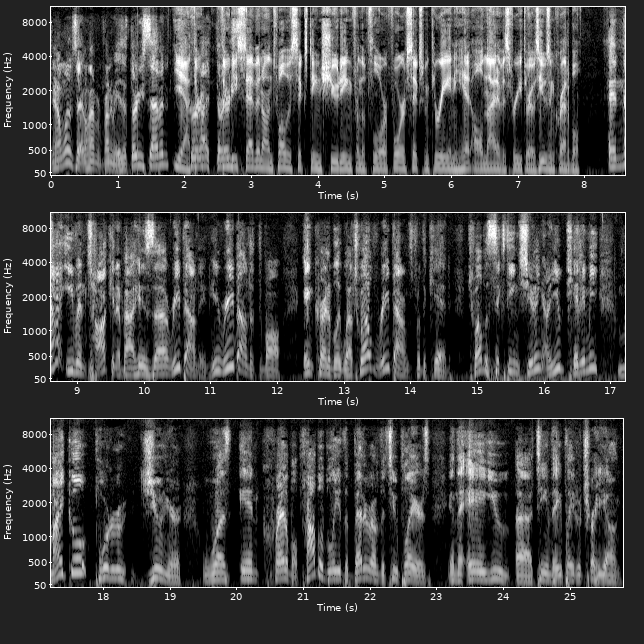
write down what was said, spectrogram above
and I want to say I don't have it in front of me. Is it 37? Yeah, thir- 37 on 12 of 16 shooting from the floor, 4 of 6 from 3, and he hit all 9 of his free throws. He was incredible. And not even talking about his uh, rebounding. He rebounded the ball incredibly well. 12 rebounds for the kid. 12 of 16 shooting. Are you kidding me? Michael Porter Jr. was incredible. Probably the better of the two players in the AAU uh, team that he played with Trae Young.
